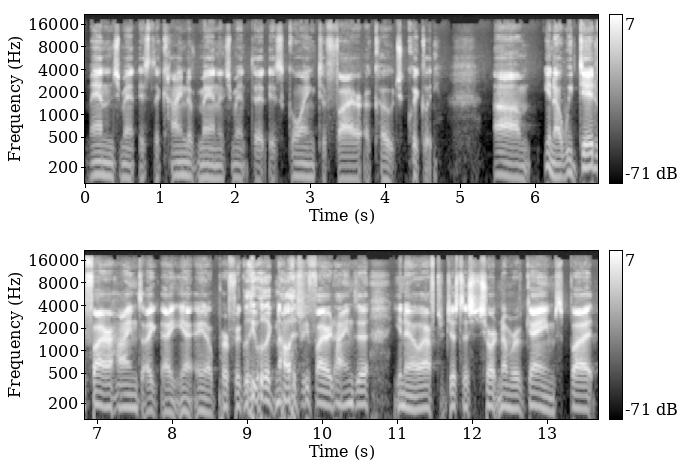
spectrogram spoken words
management is the kind of management that is going to fire a coach quickly. Um, you know, we did fire Heinz. I, I, you know, perfectly will acknowledge we fired Heinz. Uh, you know, after just a short number of games, but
